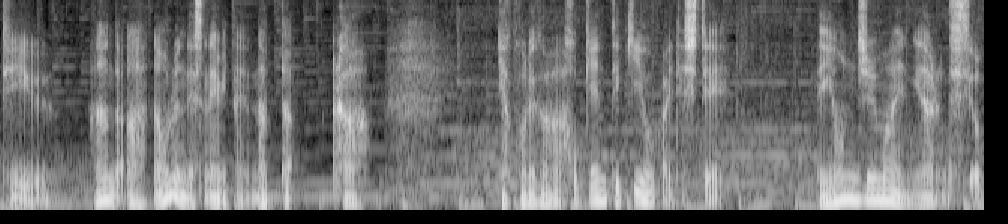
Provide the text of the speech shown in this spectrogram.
ていう、なんだ、あ、治るんですね、みたいになったら、いや、これが保険適用外でして、で、40万円になるんですよ。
